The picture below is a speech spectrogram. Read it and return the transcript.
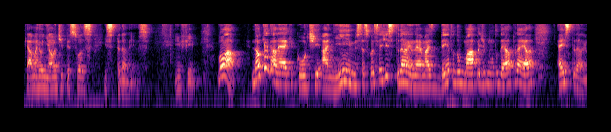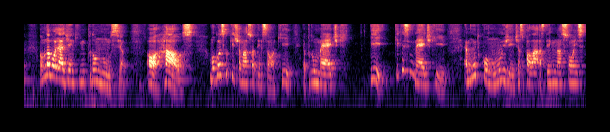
que é uma reunião de pessoas estranhas. Enfim. Vamos lá. Não que a galera que curte anime, essas coisas, seja estranho, né? Mas dentro do mapa de mundo dela, para ela, é estranho. Vamos dar uma olhadinha aqui em pronúncia. Ó, house. Uma coisa que eu quis chamar a sua atenção aqui é para o magic e. O que é esse magic e? É muito comum, gente, as, as terminações,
